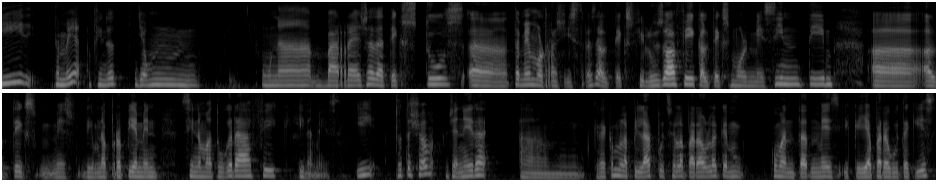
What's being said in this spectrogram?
i també, fins i tot, hi ha un una barreja de textos, eh, també molts registres, el text filosòfic, el text molt més íntim, eh, el text més, diguem-ne, pròpiament cinematogràfic i de més. I tot això genera, eh, crec que amb la Pilar potser la paraula que hem comentat més i que ja ha aparegut aquí és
